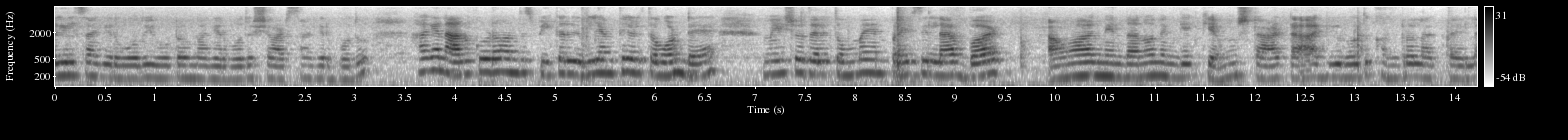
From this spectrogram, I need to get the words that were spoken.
ರೀಲ್ಸ್ ಆಗಿರ್ಬೋದು, ಯೂಟ್ಯೂಬ್ ಆಗಿರ್ಬೋದು, ಶಾರ್ಟ್ಸ್ ಆಗಿರ್ಬೋದು. ಹಾಗೆ ನಾನು ಕೂಡ ಒಂದು ಸ್ಪೀಕರ್ ಇರಲಿ ಅಂತ ಹೇಳಿ ತೊಗೊಂಡೆ. ಮೀಶೋದಲ್ಲಿ ತುಂಬ ಏನು ಪ್ರೈಸ್ ಇಲ್ಲ ಬಟ್ ಅವಾಗಿನಿಂದನೂ ನನಗೆ ಕೆಮ್ಮು ಸ್ಟಾರ್ಟ್ ಆಗಿರೋದು ಕಂಟ್ರೋಲ್ ಆಗ್ತಾ ಇಲ್ಲ.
